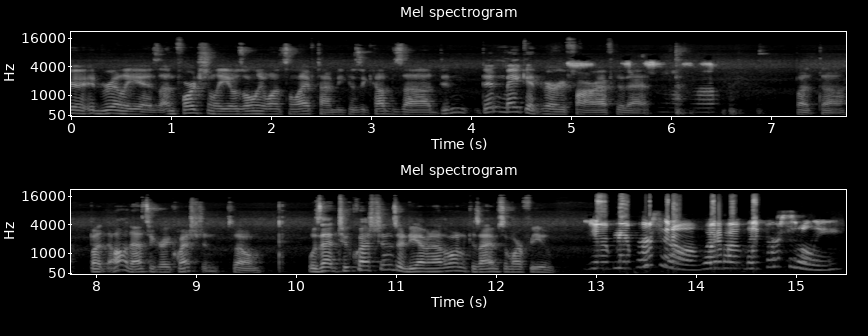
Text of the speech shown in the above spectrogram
it really is. Unfortunately, it was only once in a lifetime because the Cubs uh, didn't didn't make it very far after that. But uh, but oh, that's a great question. So, was that two questions, or do you have another one? Because I have some more for you. Your your personal. What about like personally?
